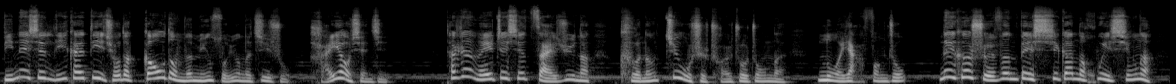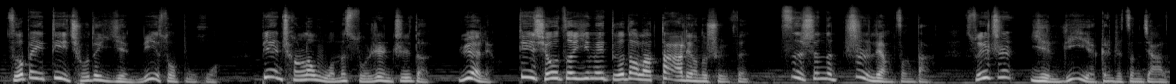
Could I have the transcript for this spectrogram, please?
比那些离开地球的高等文明所用的技术还要先进。他认为这些载具呢，可能就是传说中的诺亚方舟。那颗水分被吸干的彗星呢，则被地球的引力所捕获，变成了我们所认知的月亮。地球则因为得到了大量的水分，自身的质量增大，随之引力也跟着增加了。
